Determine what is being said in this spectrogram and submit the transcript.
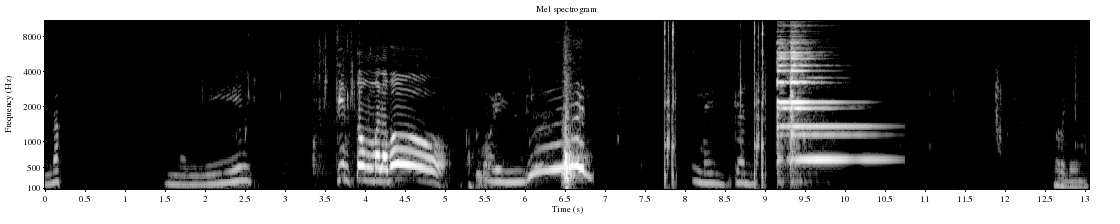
Na. Malin. Kintong malabo. Oh my god. Oh my god. Mara gaya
